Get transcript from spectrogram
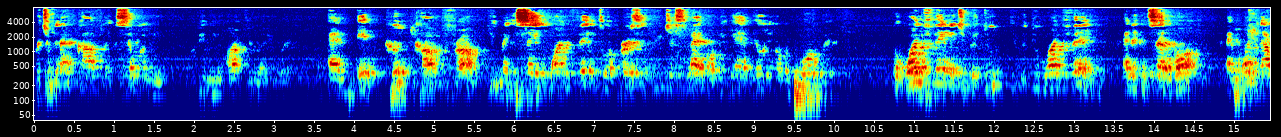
but you can have conflict similarly with people you aren't familiar with. And it could come from, you may say one thing to a person you just met or began building a rapport with. But one thing that you could do, you could do one thing and it could set them off. And one thing I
